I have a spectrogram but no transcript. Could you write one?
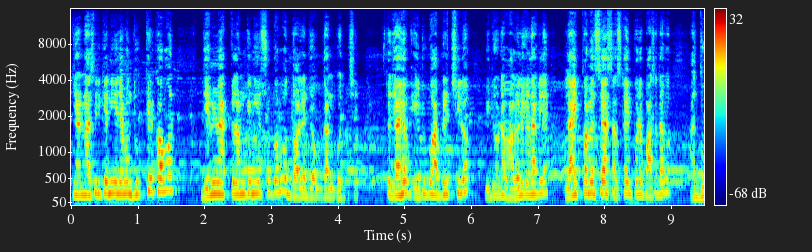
কিয়ার নাসিরকে নিয়ে যেমন দুঃখের খবর জেমি ম্যাককালামকে নিয়ে সুখবর, দলে যোগদান করছে। তো যাই হোক, এইটুকু আপডেট ছিল। ভিডিওটা ভালো লেগে থাকলে লাইক কমেন্ট শেয়ার সাবস্ক্রাইব করে পাশে থাকো। আর দু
